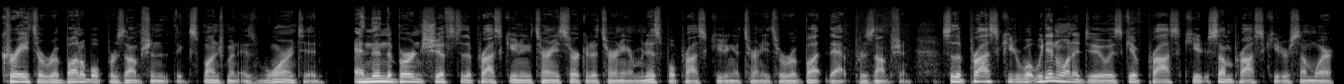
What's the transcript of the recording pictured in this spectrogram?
creates a rebuttable presumption that the expungement is warranted. And then the burden shifts to the prosecuting attorney, circuit attorney, or municipal prosecuting attorney to rebut that presumption. So the prosecutor, what we didn't want to do is give prosecutor some prosecutor somewhere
